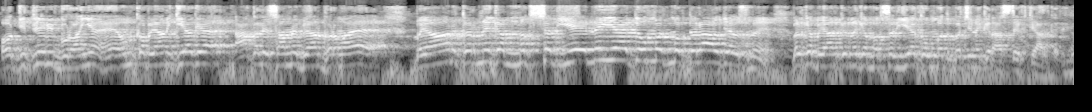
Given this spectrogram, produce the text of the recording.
اور جتنی بھی برائیاں ہیں، ان کا بیان کیا گیا۔ ہے آکل سامنے بیان فرمایا ہے، بیان کرنے کا مقصد یہ نہیں ہے کہ امت مبتلا ہو جائے اس میں، بلکہ بیان کرنے کا مقصد یہ ہے کہ امت بچنے کے راستے اختیار کرے۔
